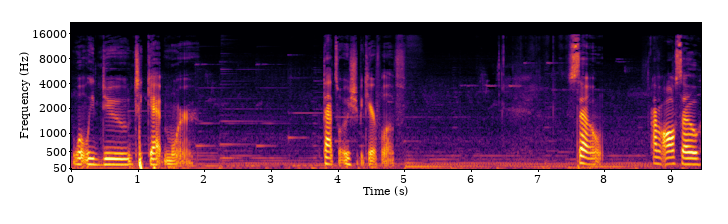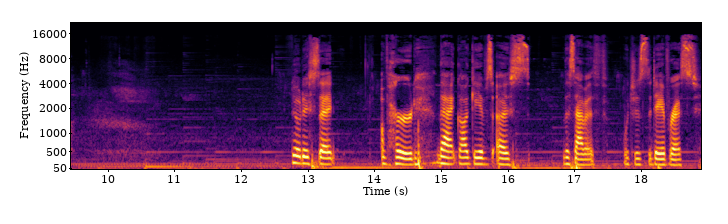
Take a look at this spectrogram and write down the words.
what we do to get more. That's what we should be careful of. So, I've also noticed that I've heard that God gives us the Sabbath, which is the day of rest.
